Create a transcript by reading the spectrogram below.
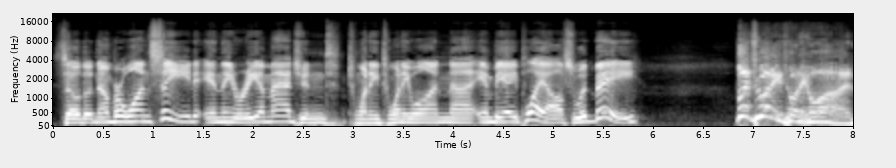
So the number one seed in the reimagined 2021 uh, NBA playoffs would be The 2021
